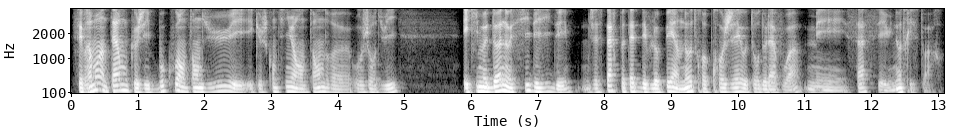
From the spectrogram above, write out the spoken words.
C'est vraiment un terme que j'ai beaucoup entendu et, que je continue à entendre euh, aujourd'hui et qui me donne aussi des idées. J'espère peut-être développer un autre projet autour de la voix, mais ça c'est une autre histoire.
